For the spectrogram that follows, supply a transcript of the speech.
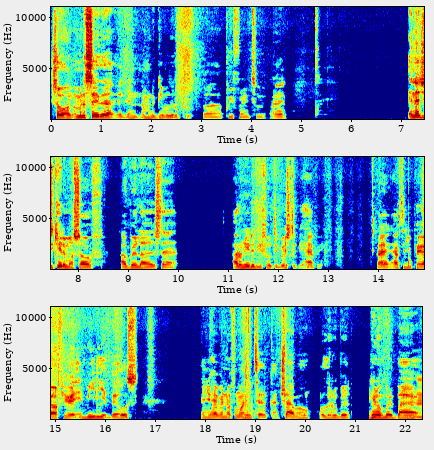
So I'm, I'm gonna say that, and, and I'm gonna give a little uh, pre-frame to it, right? In educating myself, I realized that I don't need to be filthy rich to be happy. Right after you pay off your immediate bills, and you have enough money to travel a little bit, you know, buy mm-hmm.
